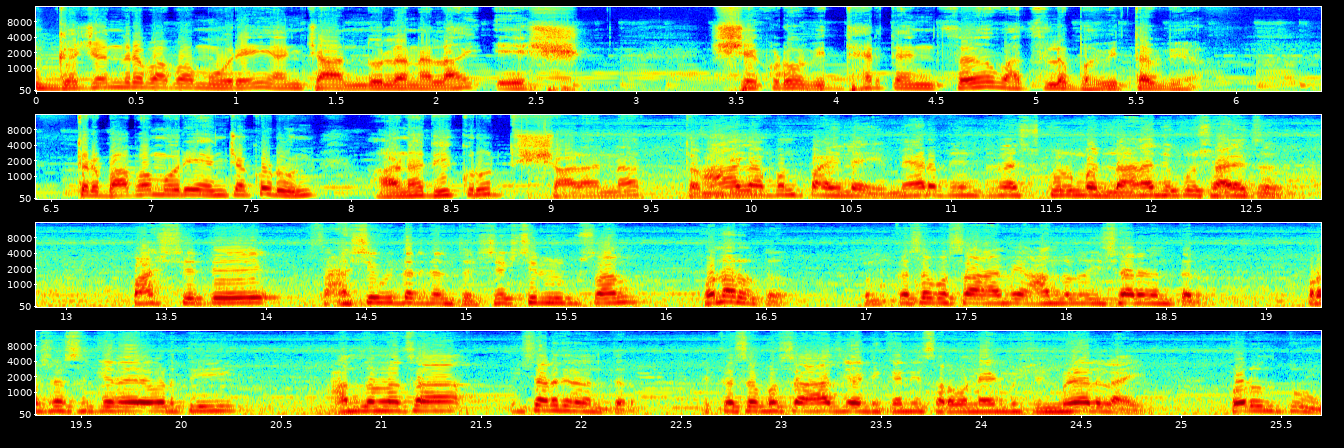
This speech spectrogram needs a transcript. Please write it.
गजेंद्र बाबा मोरे यांच्या आंदोलनाला यश. शेकडो विद्यार्थ्यांचं वाचलं भवितव्य. तर बाबा मोरे यांच्याकडून अनधिकृत शाळांना आज तंबी आपण पाहिलंय मॅरथ इंटरनॅशनल स्कूलमधलं अनाधिकृत शाळेचं पाचशे ते सहाशे विद्यार्थ्यांचं शैक्षणिक नुकसान होणार होतं. पण कसं बसा आम्ही आंदोलन इशाऱ्यानंतर प्रशासकीयावरती आंदोलनाचा इशारा दिल्यानंतर ते कसं बसं आज या ठिकाणी सर्वांना ॲडमिशन मिळालेलं आहे. परंतु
